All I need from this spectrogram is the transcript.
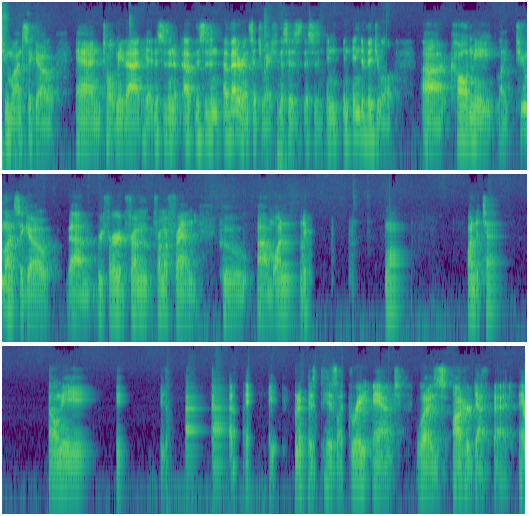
two months ago and told me that this isn't a, this isn't a veteran situation. This is this is an, an individual. Uh, called me like two months ago, um, referred from from a friend who um, wanted to wanted to tell me that one of his, his like great aunt was on her deathbed and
